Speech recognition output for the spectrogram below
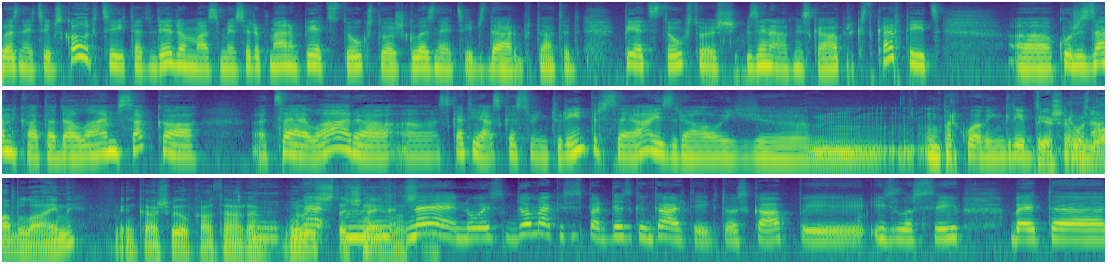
glezniecības kolekcija, tad iedomāsimies, ir apmēram 5000 glezniecības darbu. Tātad 5000 zinātniskā apraksta kartītes, uh, kuras Zana kā tādā laimes sakā cēlā ārā, skatījās, kas viņu tur interesē, aizrauj un par ko viņi grib. Tiešām runāt. uz labu laimi vienkārši vilkāt ārā. Nu, viss taču neizlasīja. Nē, nu, es domāju, ka es vispār diezgan kārtīgi to skāpi izlasīju, bet uh,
